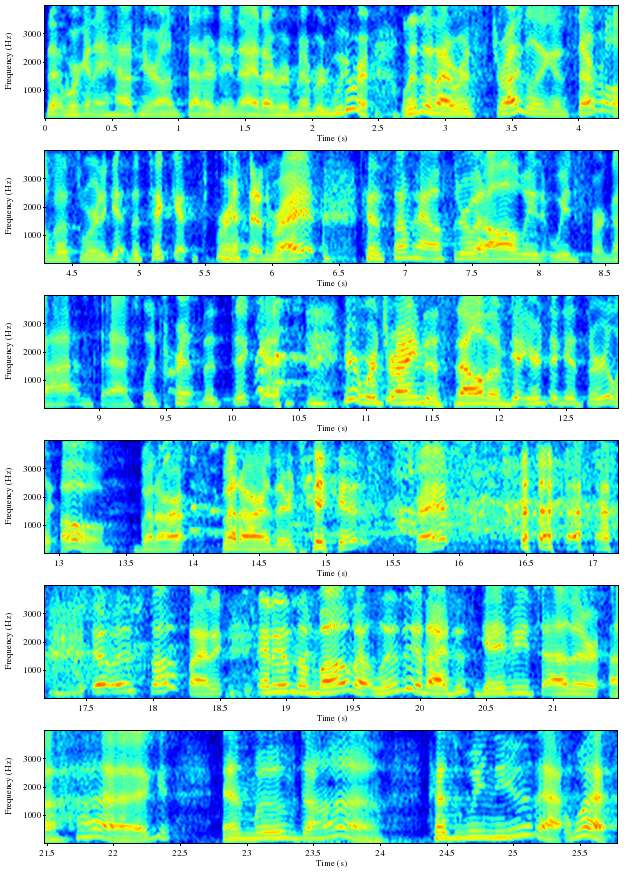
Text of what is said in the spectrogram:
that we're going to have here on Saturday night, I remembered we were, Linda and I were struggling, and several of us were to get the tickets printed, right? Because somehow through it all, we'd, we'd forgotten to actually print the tickets. here we're trying to sell them, get your tickets early. Oh, but are, but are there tickets, right? it was so funny. And in the moment, Linda and I just gave each other a hug and moved on. Because we knew that, what?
